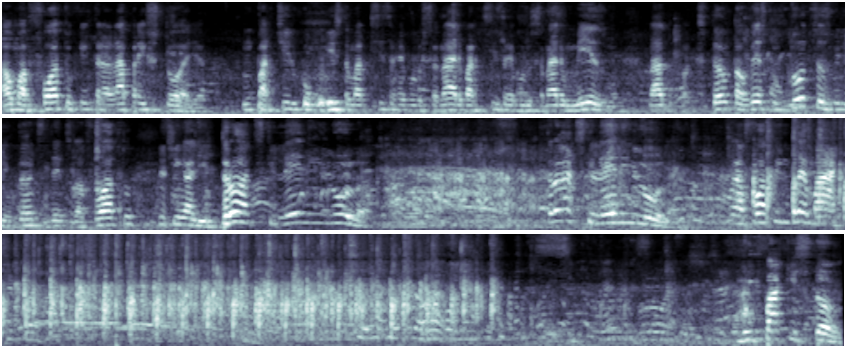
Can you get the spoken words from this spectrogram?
Há uma foto que entrará para a história. Um partido comunista, marxista revolucionário, marxista revolucionário mesmo, lá do Paquistão, talvez com todos seus militantes dentro da foto, tinha ali Trotsky, Lenin e Lula. Trotsky, Lenin e Lula. Foi a foto emblemática no Paquistão.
